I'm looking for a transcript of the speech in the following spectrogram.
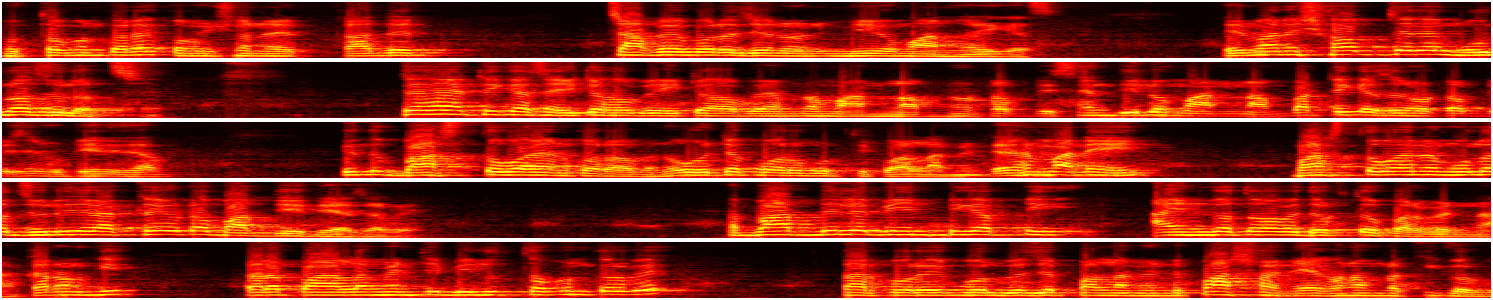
উত্থাপন করে কমিশনের কাদের চাপে পড়ে যেন মিয়মান হয়ে গেছে। এর মানে সব জায়গায় মূলা ঝুলাচ্ছে। যে হ্যাঁ ঠিক আছে, এইটা হবে এইটা হবে, আমরা মানলাম নোট অফ ডিসেন্ট দিল, মানলাম বা ঠিক আছে নোট অফ ডিসেন্ট উঠিয়ে নিলাম। কিন্তু বাস্তবায়ন করা হবে না, ওইটা পরবর্তী পার্লামেন্ট এর মানে বাস্তবায়নের মূল্য ঝুলিয়ে রাখলে ওটা বাদ দিয়ে দেওয়া যাবে। বাদ দিলে বিএনপিকে আপনি আইনগতভাবে ধরতেও পারবেন না। কারণ কি? তারা পার্লামেন্টে বিল উত্থাপন করবে, তারপরে বলবে যে পার্লামেন্টে পাশ হয়নি, এখন আমরা কি করব?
